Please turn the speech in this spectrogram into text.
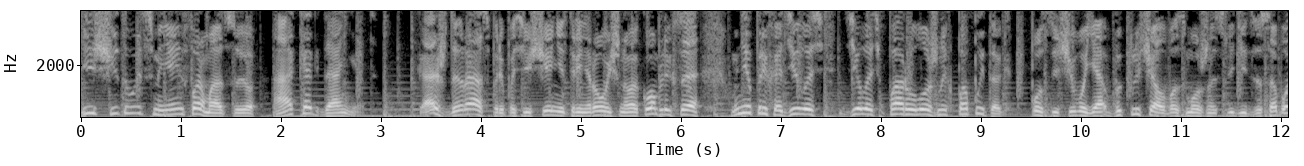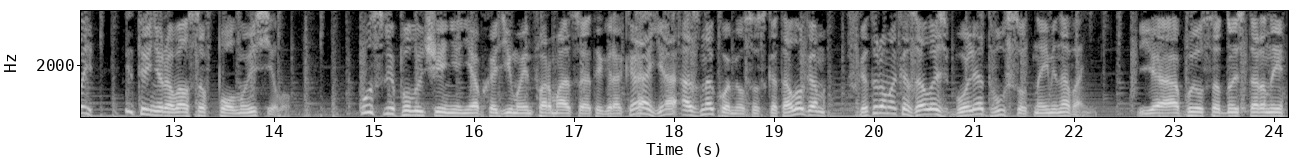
и считывает с меня информацию, а когда нет. Каждый раз при посещении тренировочного комплекса мне приходилось делать пару ложных попыток, после чего я выключал возможность следить за собой и тренировался в полную силу. После получения необходимой информации от игрока я ознакомился с каталогом, в котором оказалось более 200 наименований. Я был, с одной стороны,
